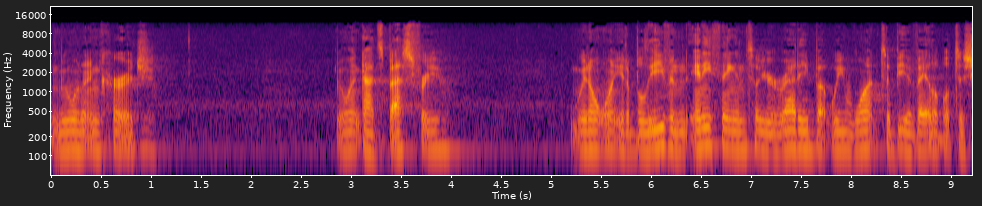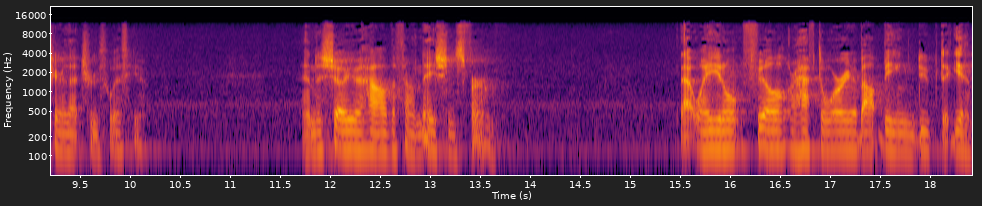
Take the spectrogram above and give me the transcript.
And we want to encourage you. We want God's best for you. We don't want you to believe in anything until you're ready, but we want to be available to share that truth with you and to show you how the foundation's firm. That way you don't feel or have to worry about being duped again.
